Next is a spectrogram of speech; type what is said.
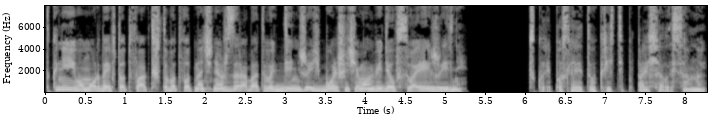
Ткни его мордой в тот факт, что вот-вот начнешь зарабатывать деньжищ больше, чем он видел в своей жизни. Вскоре после этого Кристи попрощалась со мной,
